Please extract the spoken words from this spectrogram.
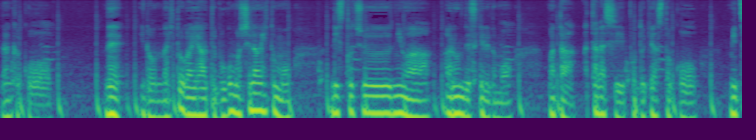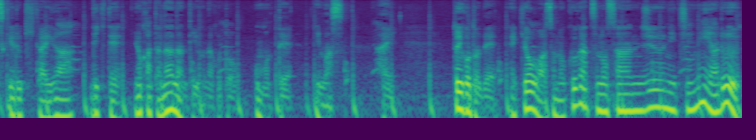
なんかこう、ね、いろんな人がいはって僕も知らん人もリスト中にはあるんですけれども、また新しいポッドキャストこう見つける機会ができてよかったななんていうふうなことを思っています。はい。ということで、え今日はその9月の30日にある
